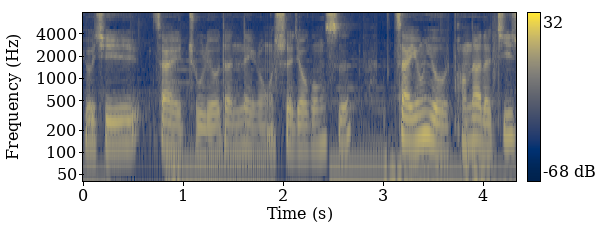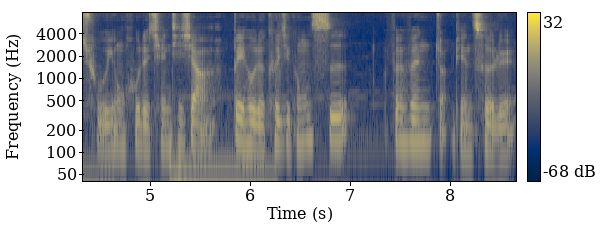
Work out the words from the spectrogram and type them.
尤其在主流的内容社交公司，在拥有庞大的基础用户的前提下，背后的科技公司纷纷转变策略，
